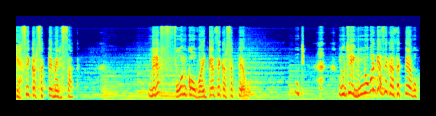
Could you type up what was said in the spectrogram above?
कैसे कर सकते हैं मेरे साथ? मेरे फ़ोन को अवॉइड कैसे कर सकते हैं वो? मुझे मुझे इग्नोर कैसे कर सकते हैं वो?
